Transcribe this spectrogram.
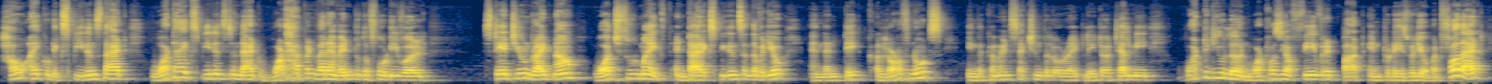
How I could experience that, what I experienced in that, what happened when I went to the 4D world. Stay tuned right now, watch through my entire experience in the video, and then take a lot of notes in the comment section below right later. Tell me what did you learn? What was your favorite part in today's video? But for that,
